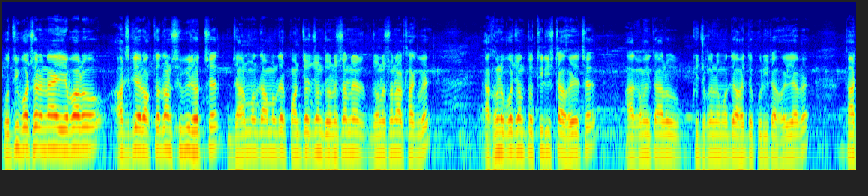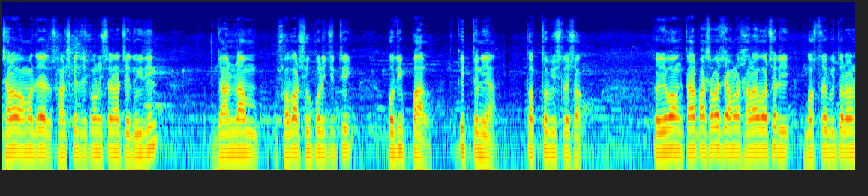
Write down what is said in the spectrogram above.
প্রতি বছরে নেয় এবারও আজকে রক্তদান শিবির হচ্ছে, যার মধ্যে আমাদের পঞ্চাশ জন ডোনেশনের ডোনেশনার থাকবে। এখনও পর্যন্ত তিরিশটা হয়েছে। আগামীতে আরও কিছুক্ষণের মধ্যে হয়তো কুড়িটা হয়ে যাবে। তাছাড়াও আমাদের সাংস্কৃতিক অনুষ্ঠান আছে দুই দিন। যার নাম সবার সুপরিচিতি প্রদীপ পাল, কীর্তনিয়া তথ্য বিশ্লেষক তো এবং তার পাশাপাশি আমরা সারা বছরই বস্ত্র বিতরণ,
